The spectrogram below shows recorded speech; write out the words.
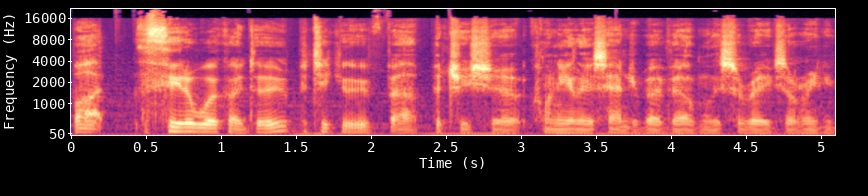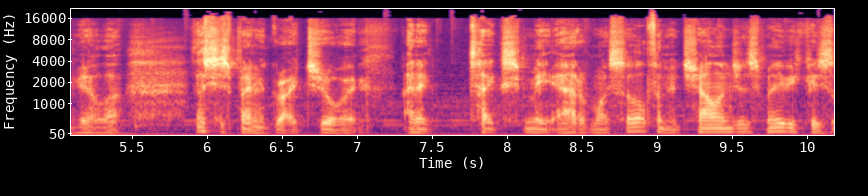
But the theatre work I do, particularly with uh, Patricia Cornelius, Andrew Bovell, Melissa Reeves, Irene Vela, that's just been a great joy. And it takes me out of myself and it challenges me because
